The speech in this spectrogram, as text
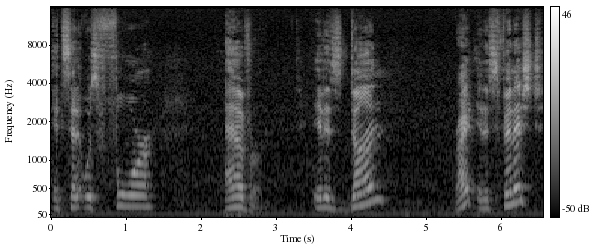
It said it was forever. It is done, right? It is finished.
